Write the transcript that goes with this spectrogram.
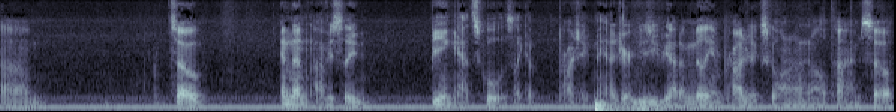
Um, so, and then obviously, being at school is like a project manager because you've got a million projects going on at all times. So,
